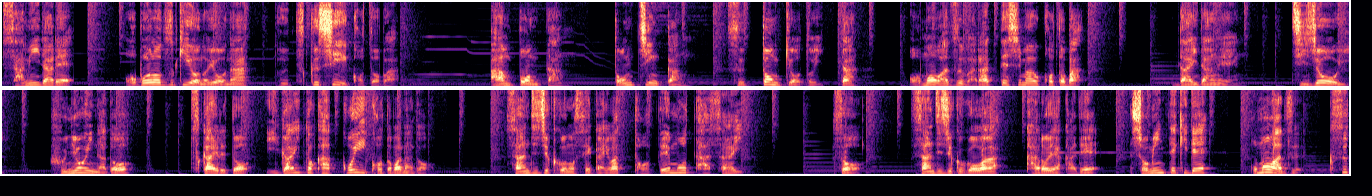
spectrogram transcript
さみだれおぼろ月夜のような美しい言葉。アンポンタントンチンカンすっとんきょうといった思わず笑ってしまう言葉。大団円地上位不如意など使えると意外とかっこいい言葉など。三字熟語の世界はとても多彩。そう。三字熟語は軽やかで庶民的で思わずクスッ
